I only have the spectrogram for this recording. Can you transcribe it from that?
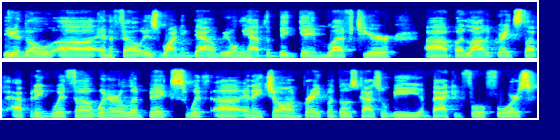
even though uh, nfl is winding down we only have the big game left here uh, but a lot of great stuff happening with uh, winter olympics with uh, nhl on break but those guys will be back in full force.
